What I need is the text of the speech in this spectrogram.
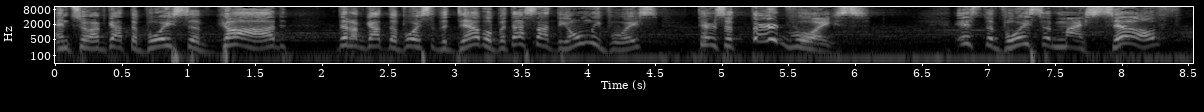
And so I've got the voice of God, then I've got the voice of the devil, but that's not the only voice. There's a third voice. It's the voice of myself.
